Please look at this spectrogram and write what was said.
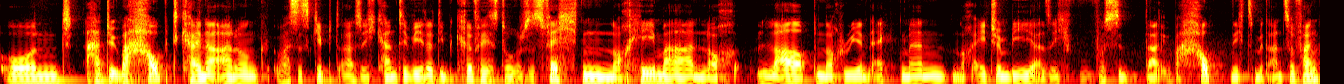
und hatte überhaupt keine Ahnung, was es gibt. Also ich kannte weder die Begriffe historisches Fechten, noch HEMA, noch LARP, noch Reenactment, noch HMB. Also ich wusste da überhaupt nichts mit anzufangen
